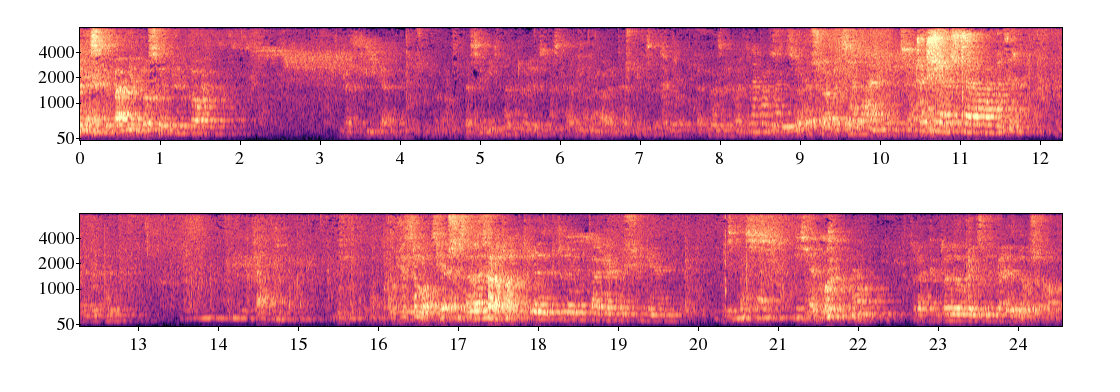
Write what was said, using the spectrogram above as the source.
nie jest chyba niedosyt, tylko taki, jak to no, z pesymizmem to jest nastawione, ale też nie chcę tego tak nazywać. Na pewno To nie. jest- trzeba by to- Emocjonalnie widziałam. Czujesz się rozczarowany? To już jest emocja, Pierwsze jest zadanie, rozczarowany. które, które mi tak jakoś nie, nie spasowało. Nie światło. No, która, którego końcówka jest gorsza od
